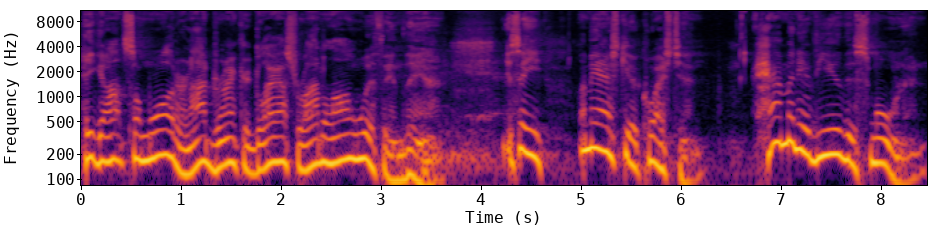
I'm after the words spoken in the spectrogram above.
he got some water, and I drank a glass right along with him then. You see, let me ask you a question. How many of you this morning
